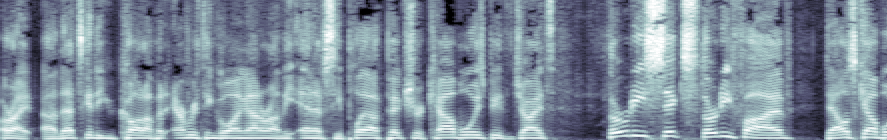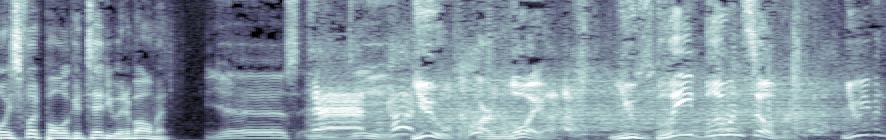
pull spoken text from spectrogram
All right, uh, that's getting you caught up on everything going on around the NFC playoff picture. Cowboys beat the Giants 36 35. Dallas Cowboys football will continue in a moment. Yes, indeed. You are loyal. You bleed blue and silver. You even.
